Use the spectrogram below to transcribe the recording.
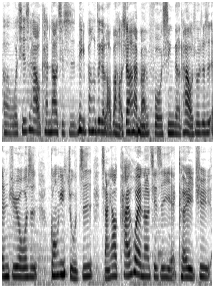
呃，我其实还有看到，其实立邦这个老板好像还蛮佛心的。他有说，就是 NGO 或是公益组织想要开会呢，其实也可以去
